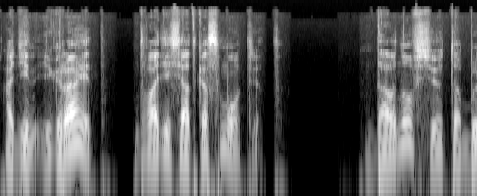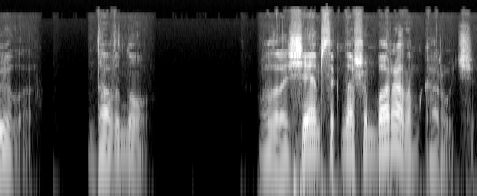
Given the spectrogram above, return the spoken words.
Один играет, два десятка смотрят. Давно все это было. Давно. Возвращаемся к нашим баранам, короче.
